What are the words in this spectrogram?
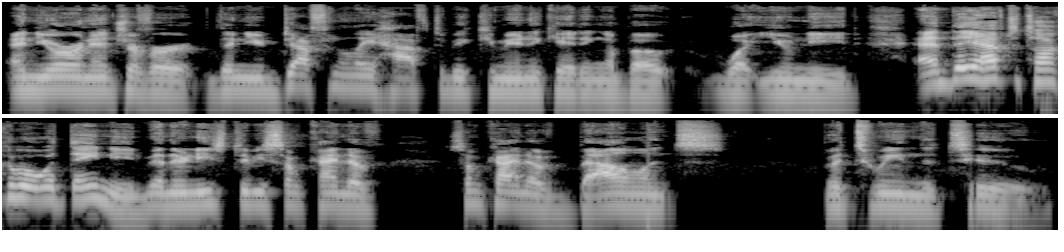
and you're an introvert, then you definitely have to be communicating about what you need, and they have to talk about what they need, and there needs to be some kind of some kind of balance between the two.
